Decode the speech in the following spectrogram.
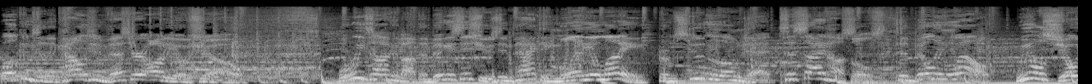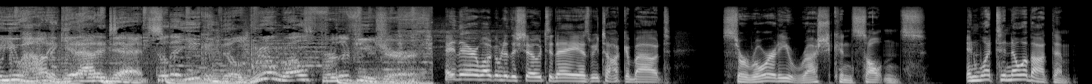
Welcome to the College Investor Audio Show where we talk about the biggest issues impacting millennial money, from student loan debt to side hustles to building wealth. We will show you how to get out of debt so that you can build real wealth for the future. Hey there, welcome to the show today as we talk about sorority rush consultants and what to know about them.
